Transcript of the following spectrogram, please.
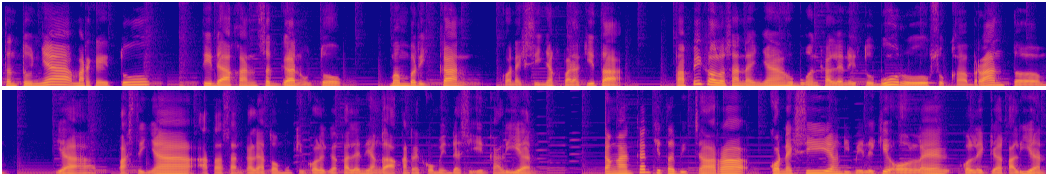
tentunya mereka itu tidak akan segan untuk memberikan koneksinya kepada kita. Tapi kalau seandainya hubungan kalian itu buruk, suka berantem, ya pastinya atasan kalian atau mungkin kolega kalian yang nggak akan rekomendasiin kalian. Jangankan kita bicara koneksi yang dimiliki oleh kolega kalian.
